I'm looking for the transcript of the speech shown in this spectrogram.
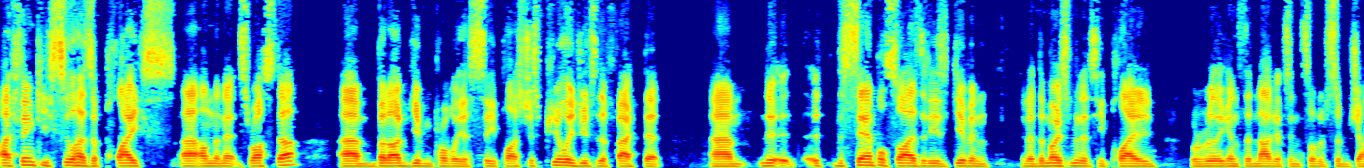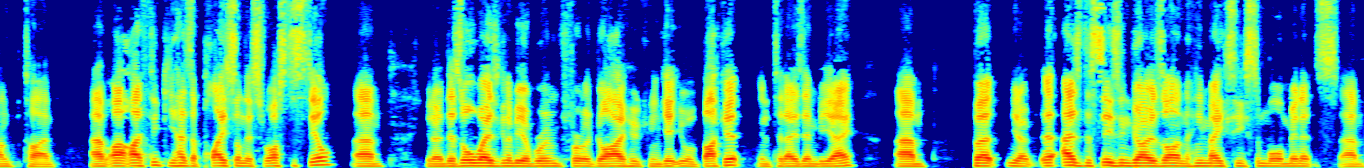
I think he still has a place uh, on the Nets roster, um, but I'd give him probably a C plus, just purely due to the fact that um, the the sample size that he's given, you know, the most minutes he played were really against the Nuggets in sort of subjunct time. Um, I, I, think he has a place on this roster still. Um, you know, there's always going to be a room for a guy who can get you a bucket in today's NBA. Um, but you know, as the season goes on, he may see some more minutes. Um,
